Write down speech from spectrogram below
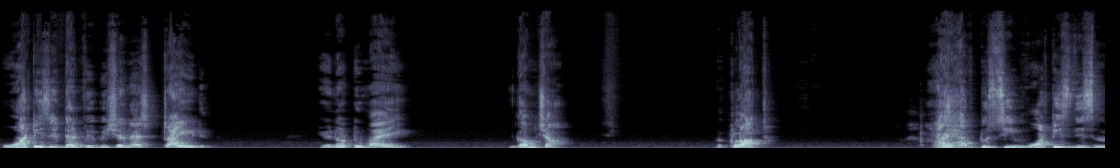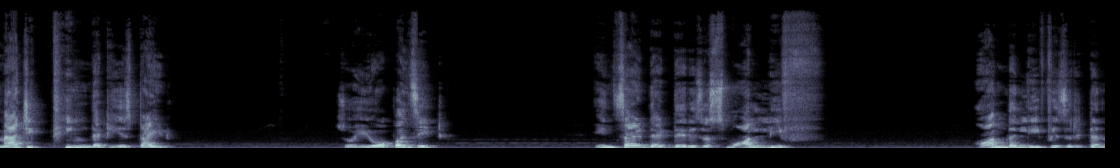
What is it that Vibhishan has tied, you know, to my gamcha, the cloth? I have to see what is this magic thing that he has tied. So he opens it. Inside that, there is a small leaf. On the leaf is written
